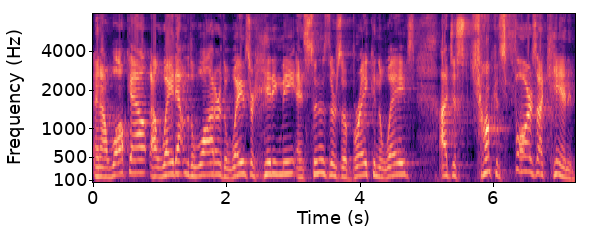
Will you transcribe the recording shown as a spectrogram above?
And I walk out, I wade out into the water, the waves are hitting me. And as soon as there's a break in the waves, I just chunk as far as I can. And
